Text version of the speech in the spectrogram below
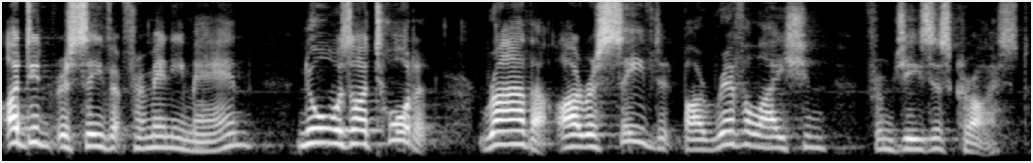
I didn't receive it from any man, nor was I taught it. Rather, I received it by revelation from Jesus Christ.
